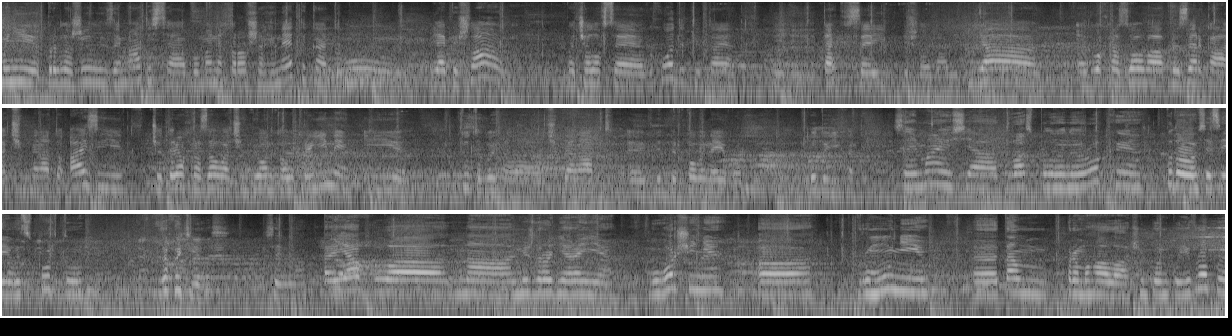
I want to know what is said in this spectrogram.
мені предложили займатися, бо в мене хороша генетика, тому я пішла, почало все виходити, та і, так все і пішло далі. Я е, двохразова призерка чемпіонату Азії, чотирьохразова чемпіонка України і тут виграла чемпіонат е, відбірковий на Європу. Буду їхати. Займаюся два з половиною роки. Подобався цей вид спорту. Захотілося сильно. Я була на міжнародній арені в Угорщині. Е, в Румунії. Е, Там перемагала чемпіонку Європи.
